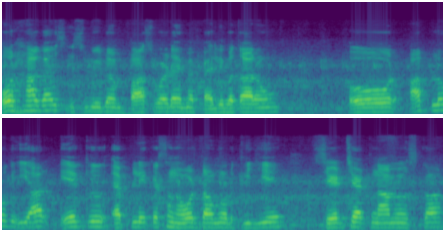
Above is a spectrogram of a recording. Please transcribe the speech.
और हाँ गाइस इस वीडियो में पासवर्ड है, मैं पहले बता रहा हूँ। और आप लोग यार एक एप्लीकेशन और डाउनलोड कीजिए शेयर चैट नाम है उसका।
